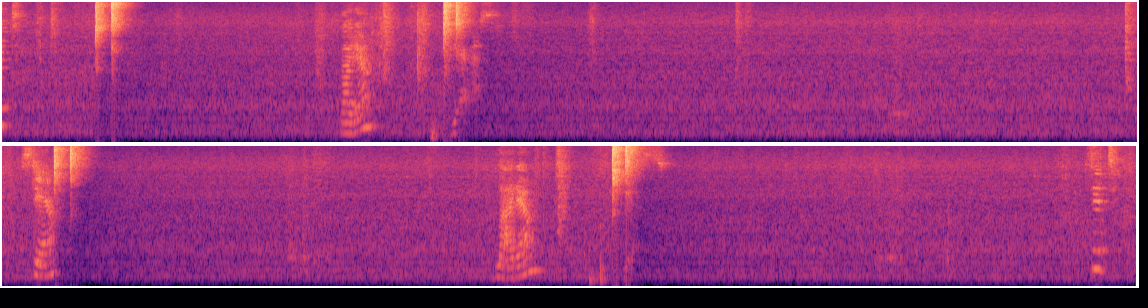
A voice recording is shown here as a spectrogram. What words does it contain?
Sit. Lie down. Yes. Stand. Lie down. Yes. Sit.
